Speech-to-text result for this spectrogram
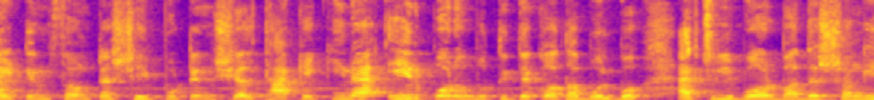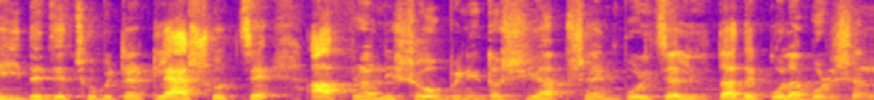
আইটেম সংটা সেই পোটেনশিয়াল থাকে কিনা। এর পরবর্তীতে কথা বলব। অ্যাকচুয়ালি বরবাদের সঙ্গে ঈদে যে ছবিটার ক্ল্যাশ হচ্ছে আফরান নিশো অভিনীত শিহাব শাহিন পরিচালিত তাদের কোলাবোরেশন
